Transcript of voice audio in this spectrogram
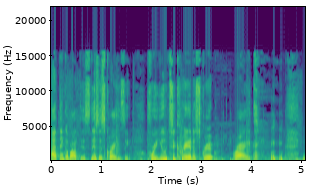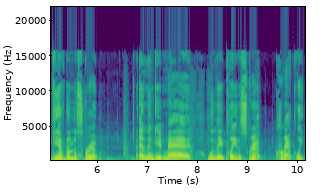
Now, think about this. This is crazy. For you to create a script, right? Give them the script and then get mad when they play the script correctly.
